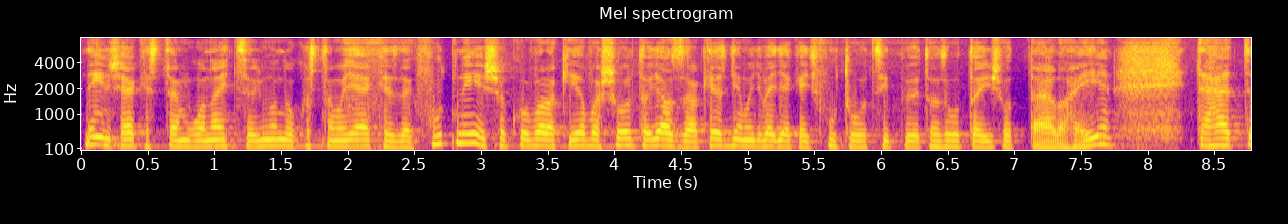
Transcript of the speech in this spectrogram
De én is elkezdtem volna egyszer, gondolkoztam, hogy elkezdek futni, és akkor valaki javasolta, hogy azzal kezdjem, hogy vegyek egy futócipőt, azóta is ott áll a helyén. Tehát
